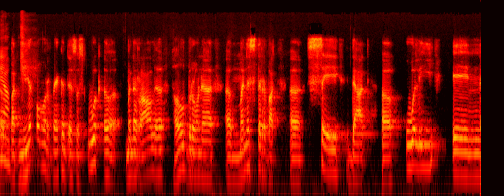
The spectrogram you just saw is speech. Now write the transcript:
ja. wat meer kommerwekkend is is ook 'n uh, minerale hulpbronne uh, minister wat uh, sê dat uh, olie en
